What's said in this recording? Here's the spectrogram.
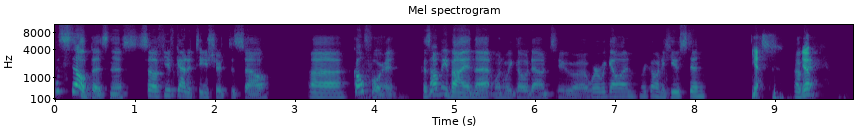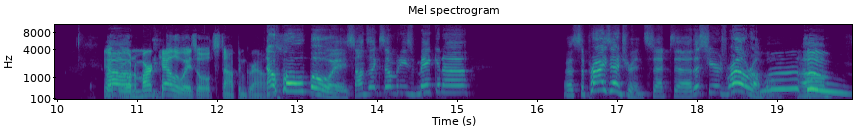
it's still business. So if you've got a t-shirt to sell, uh, go for it. Because I'll be buying that when we go down to uh, where are we going? We're going to Houston. Yes. Okay. Yep. Yep, we're going to Mark Calaway's old stomping grounds. Oh boy! Sounds like somebody's making a a surprise entrance at uh, this year's Royal Rumble. Um,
